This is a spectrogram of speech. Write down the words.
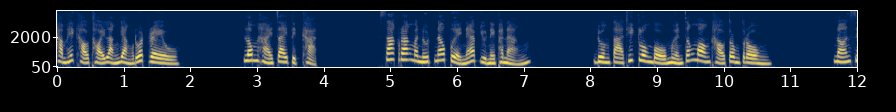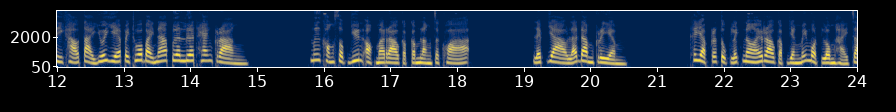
ทำให้เขาถอยหลังอย่างรวดเร็ว ลมหายใจติดขัด ซากร่างมนุษย์เน่าเปื่อยแนบอยู่ในผนัง ดวงตาที่กลวงโบเหมือนจ้องมองเขาตรงๆนอนสีขาวไต่ยั่วเย้ไปทั่วใบหน้าเปื้อนเลือดแห้งกรัง มือของศพยื่นออกมาราวกับกำลังจะคว้า เล็บยาวและดำเกรียม ขยับกระตุกเล็กน้อยราวกับยังไม่หมดลมหายใจ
